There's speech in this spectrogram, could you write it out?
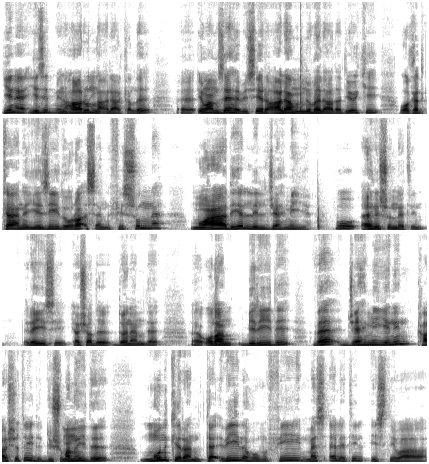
Yine Yezid bin Harun'la alakalı e, İmam Zehebi Seyir Alam-ı Nübela'da diyor ki وَقَدْ كَانَ يَزِيدُ رَأْسًا فِي السُنَّةِ مُعَادِيًا لِلْجَهْمِيَّ Bu ehli sünnetin reisi yaşadığı dönemde e, olan biriydi ve Cehmiye'nin karşıtıydı, düşmanıydı. Munkiran tevilehum fi meseletil istiva.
